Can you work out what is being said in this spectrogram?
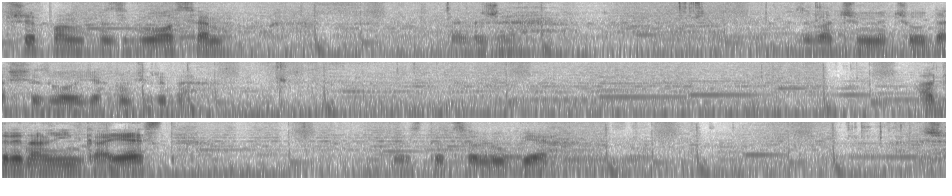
przypon z głosem. Także zobaczymy, czy uda się złowić jakąś rybę. Adrenalinka jest. To jest to, co lubię. Także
